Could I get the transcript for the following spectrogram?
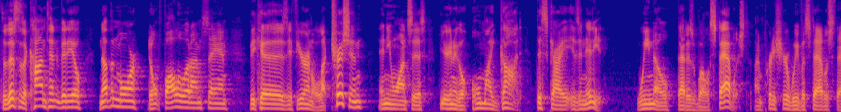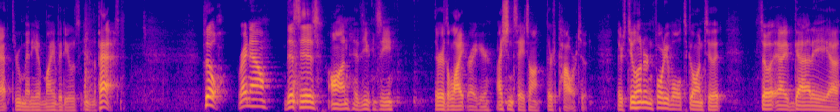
So this is a content video, nothing more. Don't follow what I'm saying because if you're an electrician and you watch this, you're to go, oh my God, this guy is an idiot. We know that is well established. I'm pretty sure we've established that through many of my videos in the past. So right now, this is on, as you can see, there is a light right here. I shouldn't say it's on, there's power to it. There's 240 volts going to it. So I've got a, uh,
